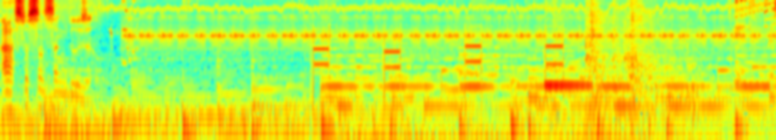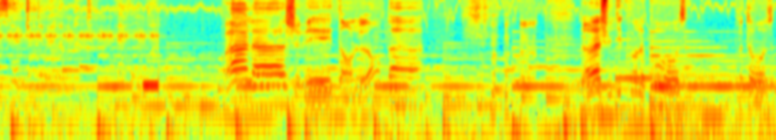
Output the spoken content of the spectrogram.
Ah, 6512. Voilà, je vais dans le en bas. Alors là, je vais découvrir le pot rose. Photo rose.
